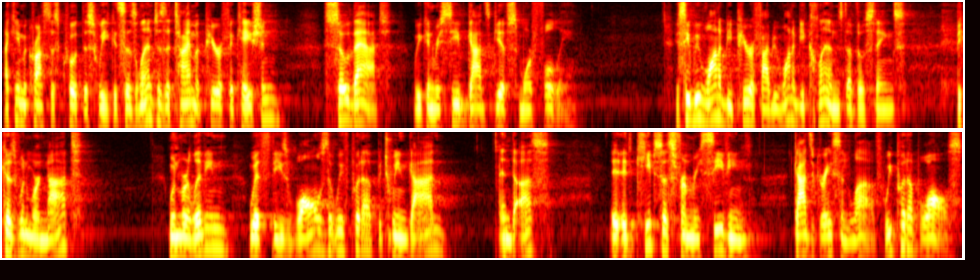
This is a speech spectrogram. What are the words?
I came across this quote this week. It says, Lent is a time of purification so that we can receive God's gifts more fully. You see, we want to be purified, we want to be cleansed of those things because when we're not, when we're living with these walls that we've put up between God and us, it, it keeps us from receiving God's grace and love. We put up walls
